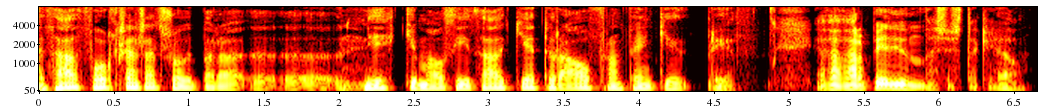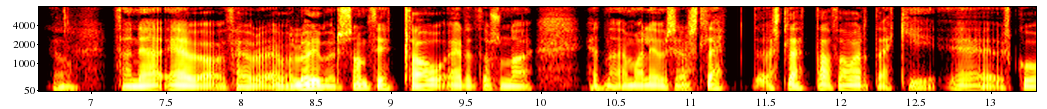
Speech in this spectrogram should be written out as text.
Það fólk sem sagt svo við bara uh, nýkjum á því það getur áframfengið bref. Já það þarf að byggja um það sérstaklega. Já, já. Þannig að ef, ef, ef að lögum er samþitt þá er þetta svona, hérna, ef maður lefur sér að slepp, sletta þá er þetta ekki sko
